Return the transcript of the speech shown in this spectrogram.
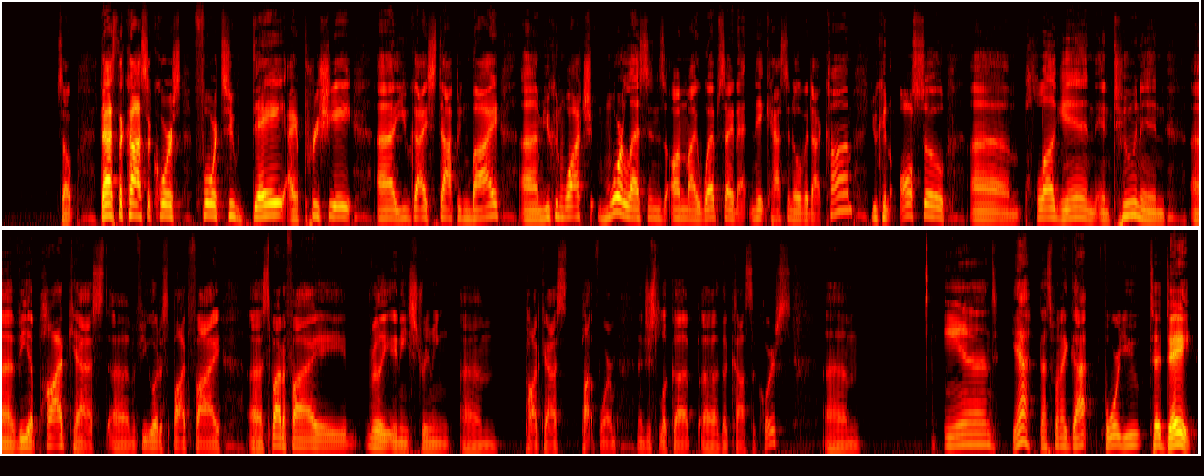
So that's the Casa course for today. I appreciate uh, you guys stopping by. Um, you can watch more lessons on my website at nickcasanova.com. You can also um, plug in and tune in uh, via podcast. Um, if you go to Spotify, uh, Spotify, really any streaming um, podcast platform, and just look up uh, the Casa course. Um, and yeah, that's what I got for you today.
